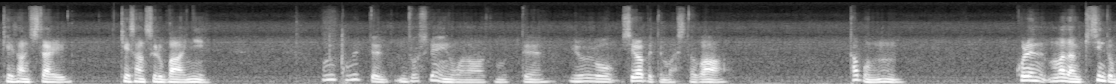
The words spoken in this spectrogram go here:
計算したい、計算する場合に、これ、これってどうすりゃいいのかなと思って、いろいろ調べてましたが、多分、これまだきちんと、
